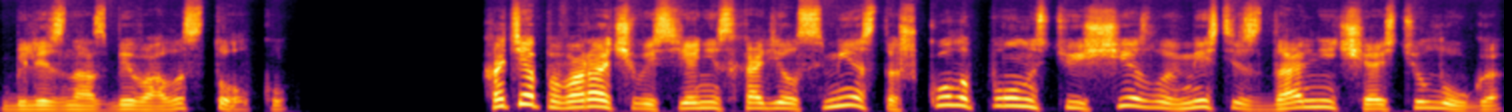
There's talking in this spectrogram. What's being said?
Белизна сбивала с толку. Хотя, поворачиваясь, я не сходил с места, школа полностью исчезла вместе с дальней частью луга.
